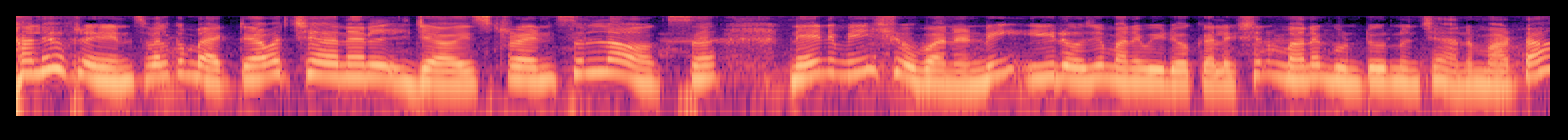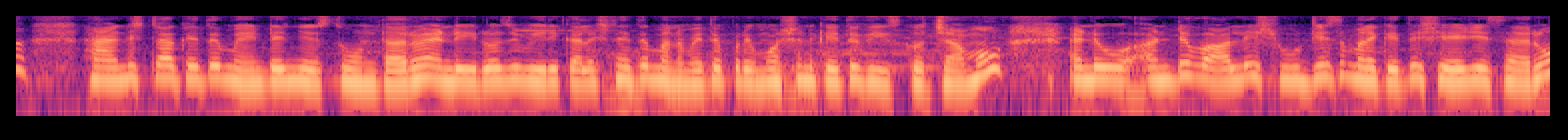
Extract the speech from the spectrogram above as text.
Hello friends welcome back to our channel joys trends లాక్స్. నేను మీ శోభానండి. ఈరోజు మన వీడియో కలెక్షన్ మన గుంటూరు నుంచి అన్నమాట. హ్యాండ్ స్టాక్ అయితే మెయింటైన్ చేస్తూ ఉంటారు. అండ్ ఈరోజు వీరి కలెక్షన్ అయితే మనమైతే ప్రమోషన్కి అయితే తీసుకొచ్చాము. అండ్ అంటే వాళ్ళే షూట్ చేసి మనకైతే షేర్ చేశారు.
